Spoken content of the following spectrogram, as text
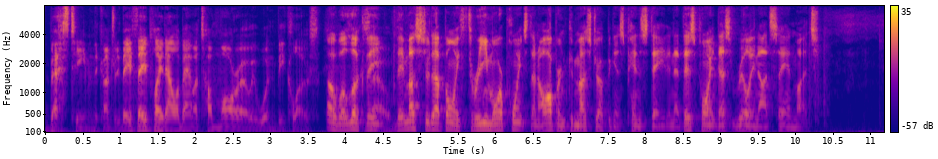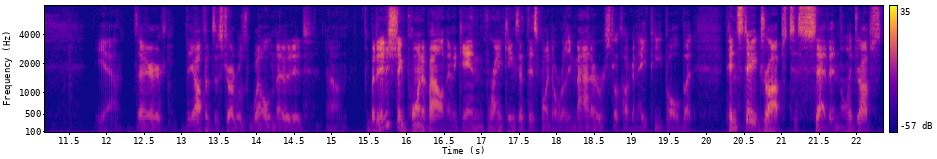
best team in the country. They, if they played Alabama tomorrow, it wouldn't be close. Oh well, look, they So- they mustered up only three more points than Auburn could muster up against Penn State, and at this point, that's really not saying much. Yeah, they're the offensive struggle is well noted. Um, but an interesting point about, and again, rankings at this point don't really matter. We're still talking AP poll, but Penn State drops to seven, only drops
